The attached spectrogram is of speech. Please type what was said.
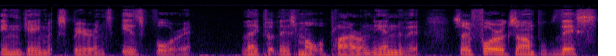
in-game experience is for it, they put this multiplier on the end of it. So, for example, this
